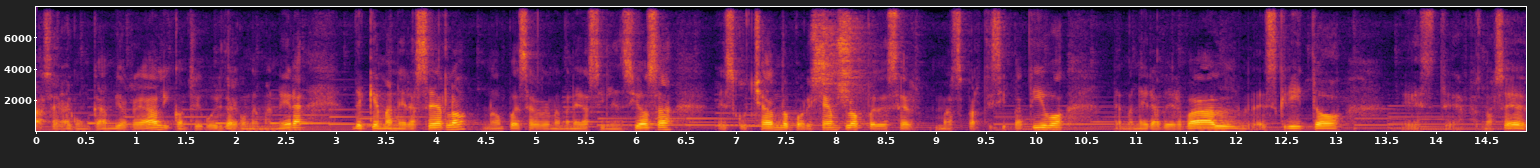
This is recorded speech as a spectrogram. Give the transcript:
hacer algún cambio real y contribuir de alguna manera, de qué manera hacerlo, ¿no? puede ser de una manera silenciosa, escuchando por ejemplo, puede ser más participativo, de manera verbal, escrito, este, pues no sé,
